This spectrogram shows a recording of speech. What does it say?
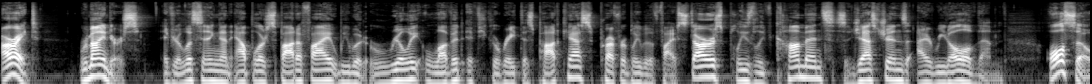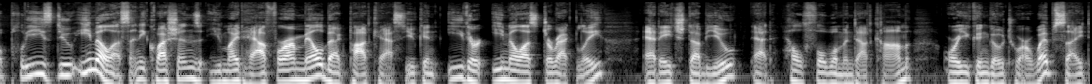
All right, reminders. If you're listening on Apple or Spotify, we would really love it if you could rate this podcast, preferably with five stars. Please leave comments, suggestions. I read all of them. Also, please do email us any questions you might have for our mailbag podcast. You can either email us directly at hw at healthfulwoman.com or you can go to our website,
